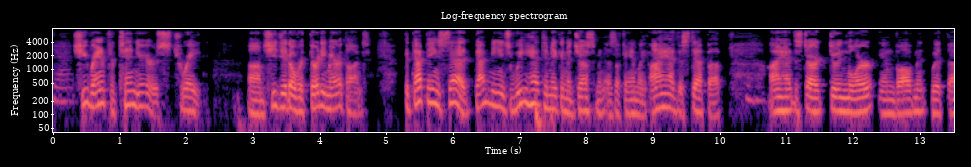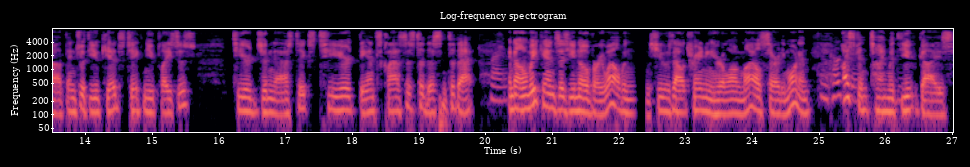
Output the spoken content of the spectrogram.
Yeah. She ran for 10 years straight. Um, she did over 30 marathons. But that being said, that means we had to make an adjustment as a family. I had to step up. Mhm. I had to start doing more involvement with uh, things with you kids, taking you places, to your gymnastics, to your dance classes, to this and to that. Right. And on weekends, as you know very well, when she was out training her long miles Saturday morning, I spent time with mm-hmm. you guys.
